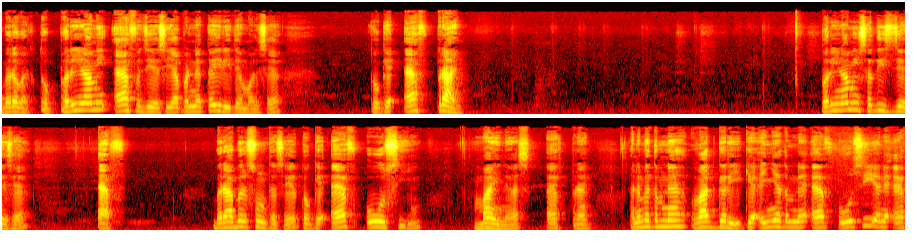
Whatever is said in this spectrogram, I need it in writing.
બરાબર? તો પરિણામી એફ જે છે આપણને કઈ રીતે મળશે? તો કે એફ પ્રાઇમ. પરિણામી સદિશ જે છે એફ બરાબર શું થશે? તો કે F O C minus F prime અને મેં તમને વાત કરી કે અહીંયા તમને એફ ઓસી અને એફ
